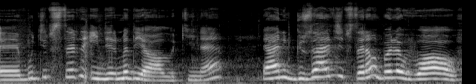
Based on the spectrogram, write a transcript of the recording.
Ee, bu cipsleri de indirme diye aldık yine. Yani güzel cipsler ama böyle wow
